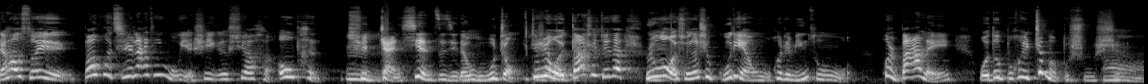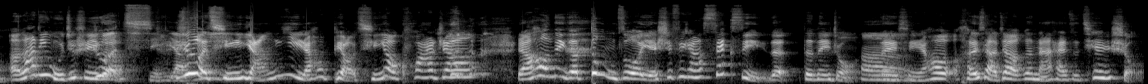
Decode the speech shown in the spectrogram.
然后所以包括其实拉丁舞也是一个需要很 open 去嗯。展现自己的舞种，就是我当时觉得，如果我学的是古典舞或者民族舞。或者芭蕾，我都不会这么不舒适。嗯呃，拉丁舞就是一个热情洋热情洋溢，然后表情要夸张，然后那个动作也是非常 sexy 的的那种嗯。类型，然后很小就要跟男孩子牵手、哦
